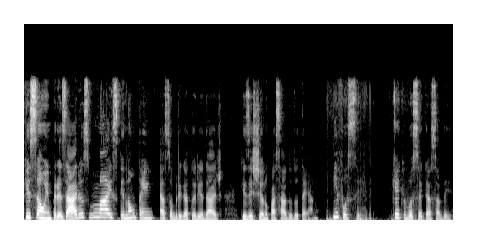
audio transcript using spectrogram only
que são empresários, mas que não têm essa obrigatoriedade que existia no passado do terno. E você? O que, que você quer saber?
